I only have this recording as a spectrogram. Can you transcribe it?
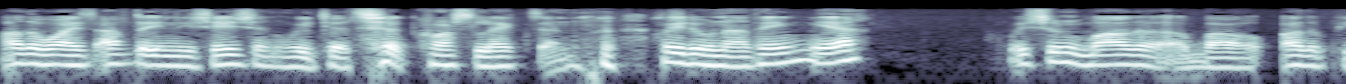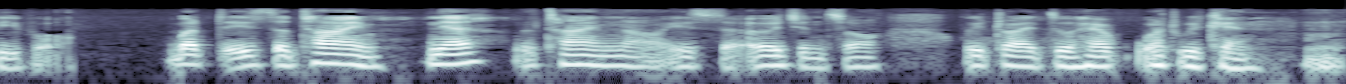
Otherwise, after initiation, we just cross legs and we do nothing, yeah? We shouldn't bother about other people. But it's the time, yeah? The time now is urgent, so we try to help what we can. Mm.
